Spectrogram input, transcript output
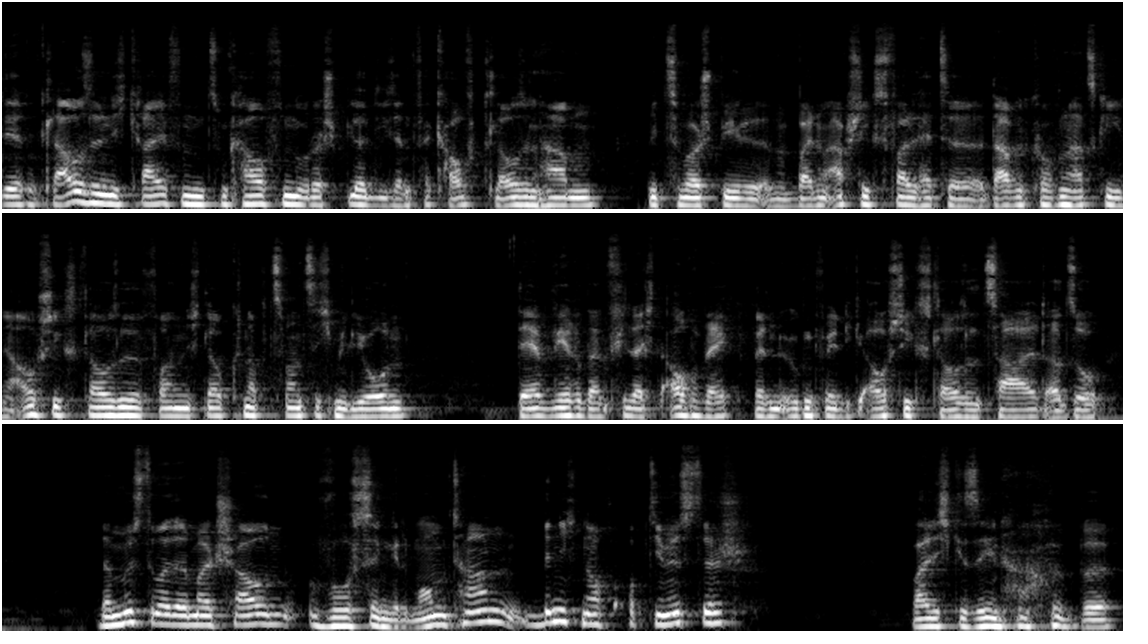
deren Klauseln nicht greifen zum Kaufen oder Spieler, die dann Verkaufsklauseln haben. Wie zum Beispiel äh, bei einem Abstiegsfall hätte David Kovnatski eine Ausstiegsklausel von, ich glaube, knapp 20 Millionen. Der wäre dann vielleicht auch weg, wenn irgendwer die Ausstiegsklausel zahlt. Also da müsste man dann mal schauen, wo es hingeht. Momentan bin ich noch optimistisch, weil ich gesehen habe,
